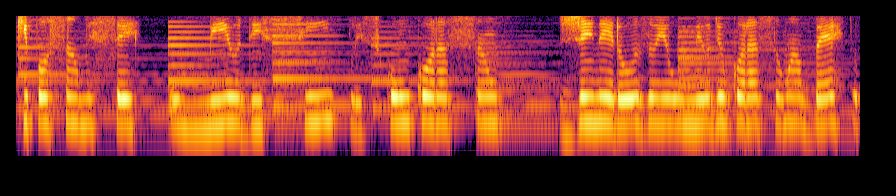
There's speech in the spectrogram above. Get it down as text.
que possamos ser humildes, simples, com um coração generoso e humilde, um coração aberto,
